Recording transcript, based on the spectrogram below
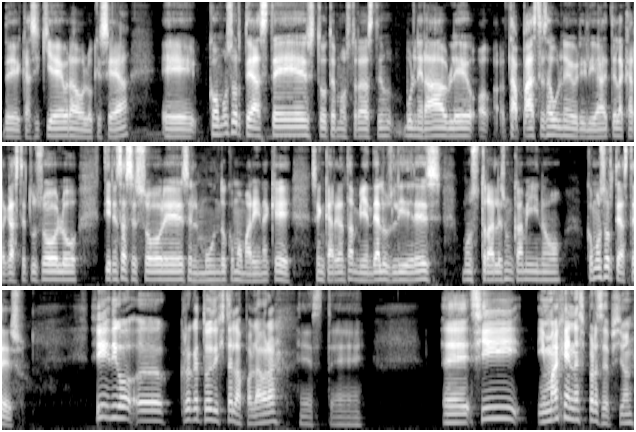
de casi quiebra o lo que sea eh, ¿Cómo sorteaste esto? ¿Te mostraste vulnerable? ¿Tapaste esa vulnerabilidad y te la cargaste tú solo? ¿Tienes asesores, el mundo como Marina que se encargan también de a los líderes mostrarles un camino? ¿Cómo sorteaste eso? Sí, digo, eh, creo que tú dijiste la palabra. Este, eh, sí, imagen es percepción.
